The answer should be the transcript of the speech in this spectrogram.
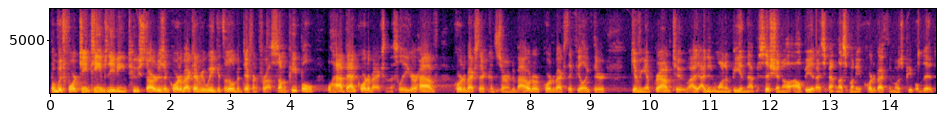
But with 14 teams needing two starters at quarterback every week, it's a little bit different for us. Some people will have bad quarterbacks in this league, or have quarterbacks they're concerned about, or quarterbacks they feel like they're giving up ground to. I, I didn't want to be in that position, albeit I spent less money at quarterback than most people did.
